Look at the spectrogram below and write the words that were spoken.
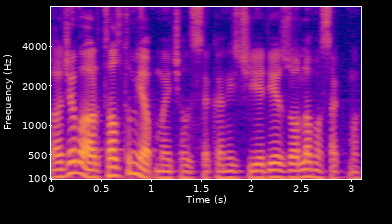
Acaba artı altı mı yapmaya çalışsak hani hiç 7'ye zorlamasak mı?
